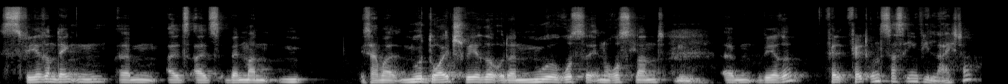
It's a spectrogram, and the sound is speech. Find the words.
Sphären denken, ähm, als, als wenn man, ich sag mal, nur Deutsch wäre oder nur Russe in Russland mhm. ähm, wäre. Fällt, fällt uns das irgendwie leichter?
